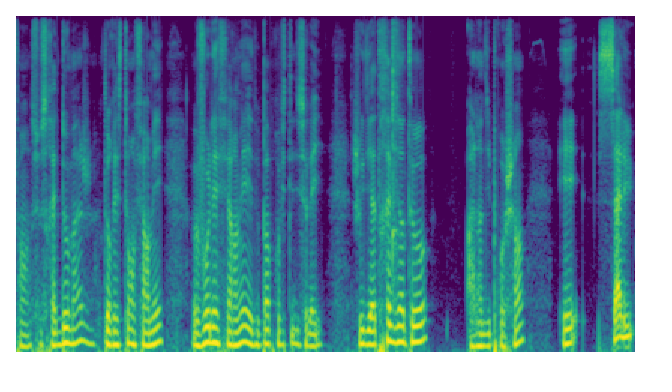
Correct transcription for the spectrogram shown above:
Enfin, ce serait dommage de rester enfermé, voler fermé et de ne pas profiter du soleil. Je vous dis à très bientôt, à lundi prochain, et salut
